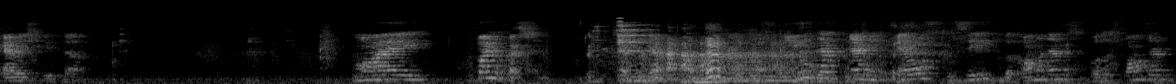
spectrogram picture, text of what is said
carry it with them. My final question. Do you have anything else to commandant or the sponsor?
